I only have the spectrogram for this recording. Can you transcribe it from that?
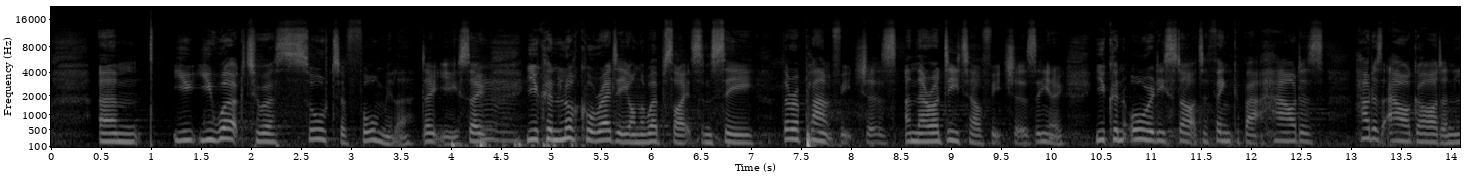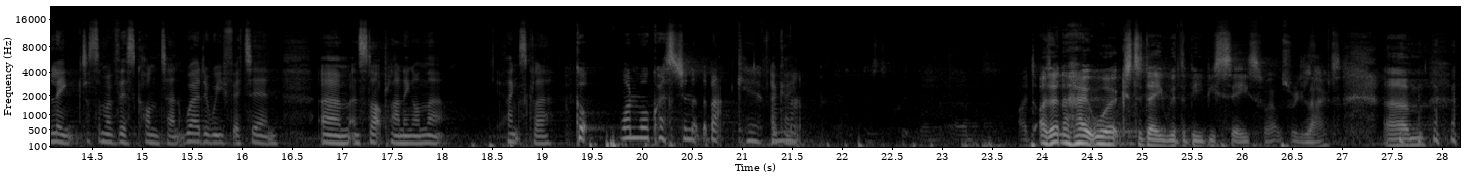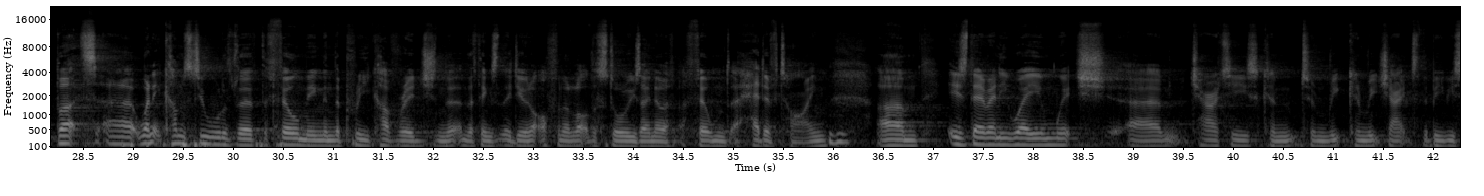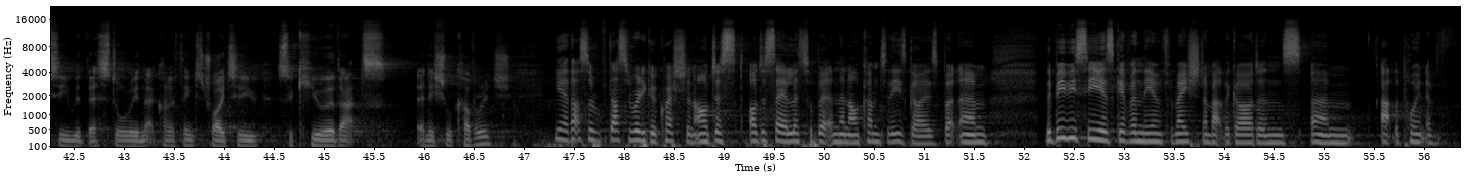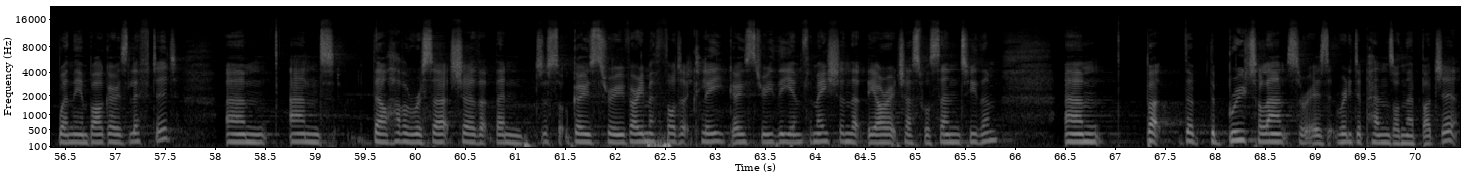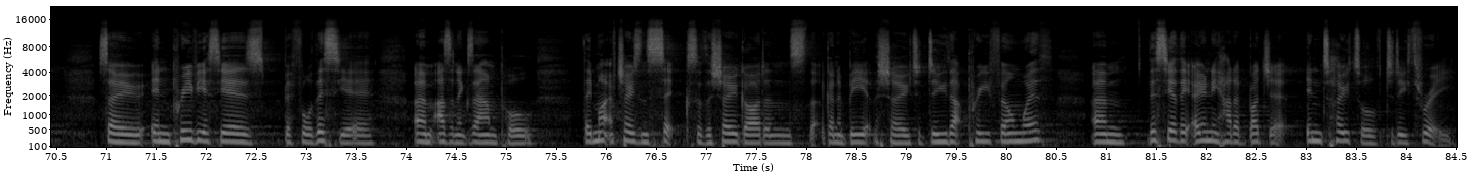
Um, you, you work to a sort of formula, don't you? So mm. you can look already on the websites and see there are plant features and there are detail features. And, you know, you can already start to think about how does how does our garden link to some of this content? Where do we fit in? Um, and start planning on that. Thanks, Clare. Got one more question at the back here from Okay. Matt. I- I don't know how it works today with the BBC, so that was really loud. Um, but uh, when it comes to all of the, the filming and the pre-coverage and the, and the things that they do, and often a lot of the stories I know are, are filmed ahead of time, um, is there any way in which um, charities can, to re- can reach out to the BBC with their story and that kind of thing to try to secure that initial coverage? Yeah, that's a that's a really good question. I'll just I'll just say a little bit and then I'll come to these guys. But um, the BBC is given the information about the gardens um, at the point of when the embargo is lifted, um, and they'll have a researcher that then just sort of goes through very methodically goes through the information that the RHS will send to them. Um, but the, the brutal answer is it really depends on their budget. So in previous years, before this year, um, as an example, they might have chosen six of the show gardens that are going to be at the show to do that pre-film with. Um, this year, they only had a budget in total to do three.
